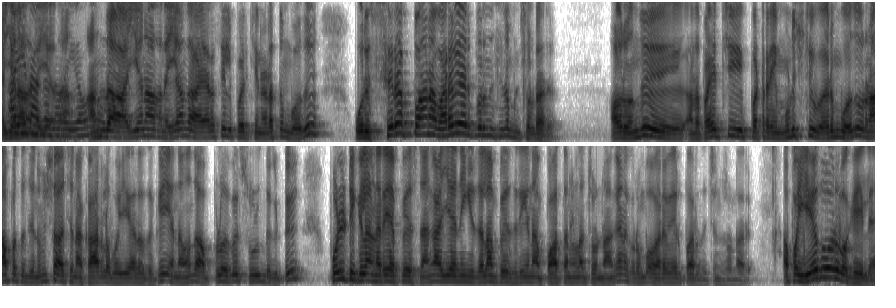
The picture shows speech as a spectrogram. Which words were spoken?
ஐயநாதன் ஐயா ஐயநாதன் ஐயா. தான். அந்த ஐயநாதன் ஐயா அந்த அரசியல் பயிற்சி நடத்தும் போது ஒரு சிறப்பான வரவேற்பு இருந்துச்சுன்னு அப்படின்னு சொல்றாரு. அவர் வந்து அந்த பயிற்சி பட்டறை முடிச்சுட்டு வரும்போது ஒரு நாற்பத்தஞ்சு நிமிஷம் ஆச்சு நான் காரில் போய் ஏறதுக்கு. என்னை வந்து அவ்வளோ பேர் சூழ்ந்துக்கிட்டு பொலிட்டிக்கலாக நிறைய பேசினாங்க. ஐயா நீங்கள் இதெல்லாம் பேசுறீங்க நான் பார்த்தேன்லாம் சொன்னாங்க. எனக்கு ரொம்ப வரவேற்பாக இருந்துச்சுன்னு சொன்னார். அப்போ ஏதோ ஒரு வகையில்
